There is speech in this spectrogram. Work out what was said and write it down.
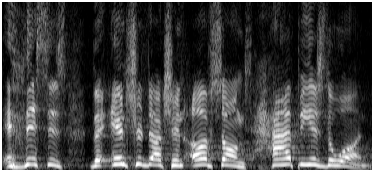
And this is the introduction of songs. Happy is the one.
